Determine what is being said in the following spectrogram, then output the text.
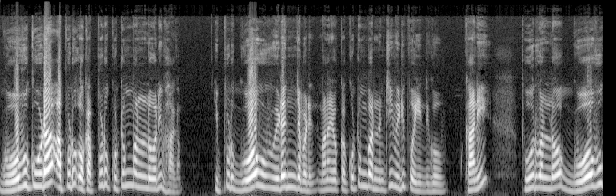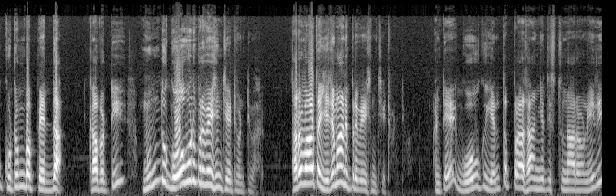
గోవు కూడా అప్పుడు ఒకప్పుడు కుటుంబంలోని భాగం. ఇప్పుడు గోవు విడించబడింది మన యొక్క కుటుంబం నుంచి విడిపోయింది గోవు. కానీ పూర్వంలో గోవు కుటుంబ పెద్ద కాబట్టి ముందు గోవును ప్రవేశించేటువంటి వారు తర్వాత యజమాని ప్రవేశించేటువంటి వారు. అంటే గోవుకు ఎంత ప్రాధాన్యత ఇస్తున్నారో అనేది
